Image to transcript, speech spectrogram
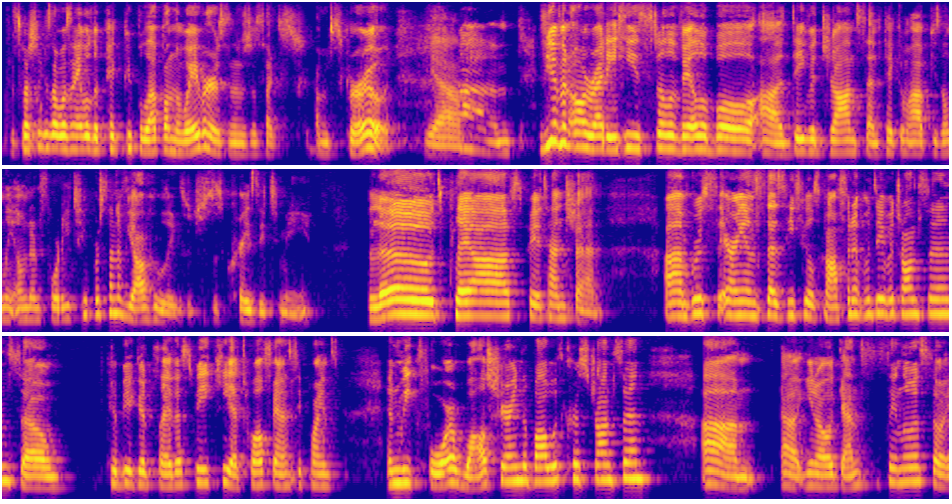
Especially because I wasn't able to pick people up on the waivers, and it was just like I'm screwed. yeah. Um, if you haven't already, he's still available. Uh, David Johnson, pick him up. He's only owned in 42% of Yahoo leagues, which is crazy to me. Hello, it's playoffs. Pay attention. Um, Bruce Arians says he feels confident with David Johnson, so could be a good play this week. He had 12 fantasy points in week four while sharing the ball with Chris Johnson, um, uh, you know, against St. Louis. So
